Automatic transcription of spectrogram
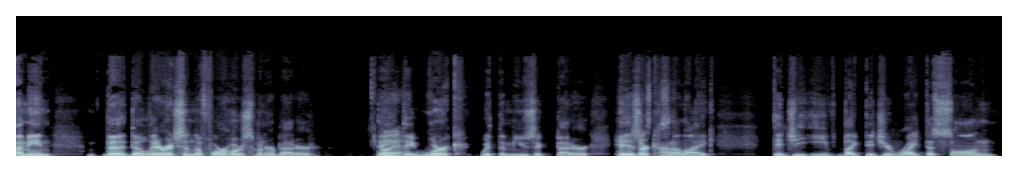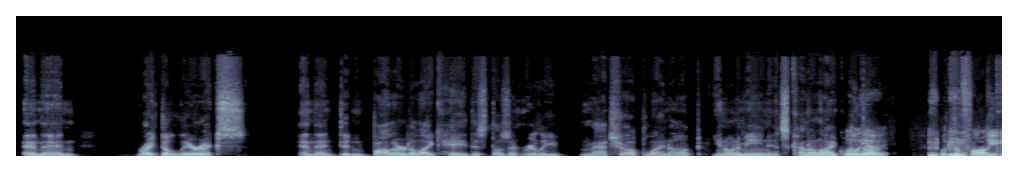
I mean, the the lyrics in the Four Horsemen are better. They Oh, yeah. they work with the music better. His are kind of like, did you even like did you write the song and then write the lyrics and then didn't bother to like, hey, this doesn't really match up, line up. You know what I mean? It's kind of like what Oh, the yeah. what the fuck? You-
